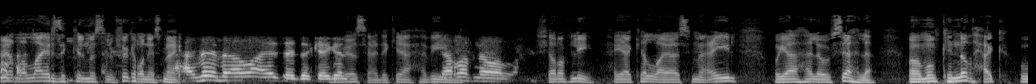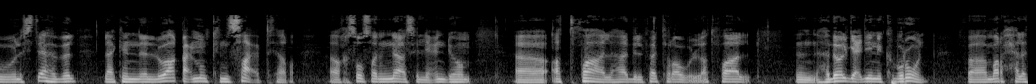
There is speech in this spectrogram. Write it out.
الله. يلا الله يرزق كل مسلم. شكرا يا إسماعيل. حبيبي الله يسعدك يا قلبي. يسعدك يا حبيبي. شرفنا والله. شرف لي. حياك الله يا إسماعيل ويا هلا وسهلا. آه، ممكن نضحك ونستهبل لكن الواقع ممكن صعب ترى. آه، خصوصا الناس اللي عندهم آه، أطفال هذه الفترة والأطفال هذول قاعدين يكبرون. فمرحلة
